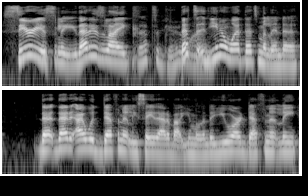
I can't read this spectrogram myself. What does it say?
Seriously, that is like, that's a good that's, one. you know what? That's Melinda. That, that, I would definitely say that about you, Melinda. You are definitely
